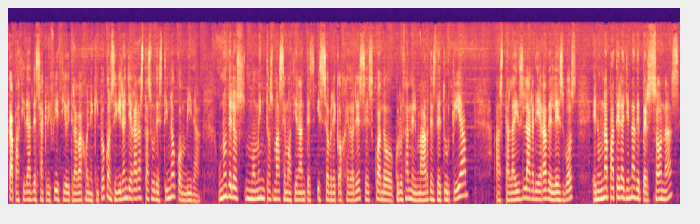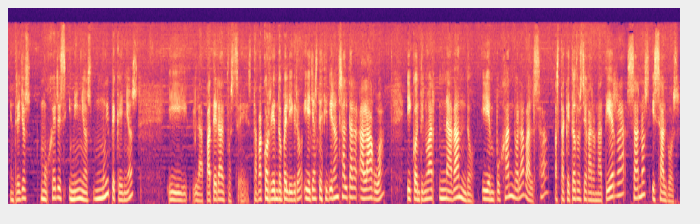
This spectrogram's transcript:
capacidad de sacrificio y trabajo en equipo, consiguieron llegar hasta su destino con vida. Uno de los momentos más emocionantes y sobrecogedores es cuando cruzan el mar desde Turquía hasta la isla griega de Lesbos en una patera llena de personas, entre ellos mujeres y niños muy pequeños, y la patera pues eh, estaba corriendo peligro y ellas decidieron saltar al agua y continuar nadando y empujando la balsa hasta que todos llegaron a tierra sanos y salvos.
